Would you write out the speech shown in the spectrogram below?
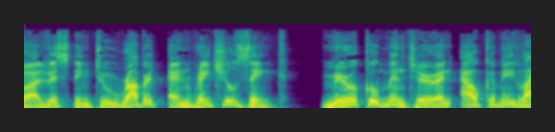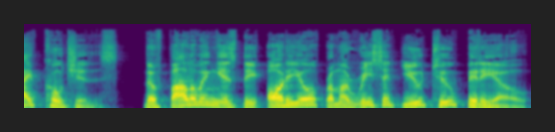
are listening to Robert and Rachel Zink, Miracle Mentor and Alchemy Life Coaches. The following is the audio from a recent YouTube video.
